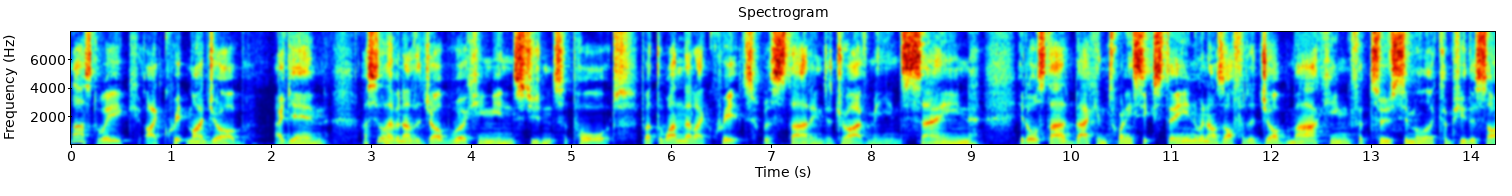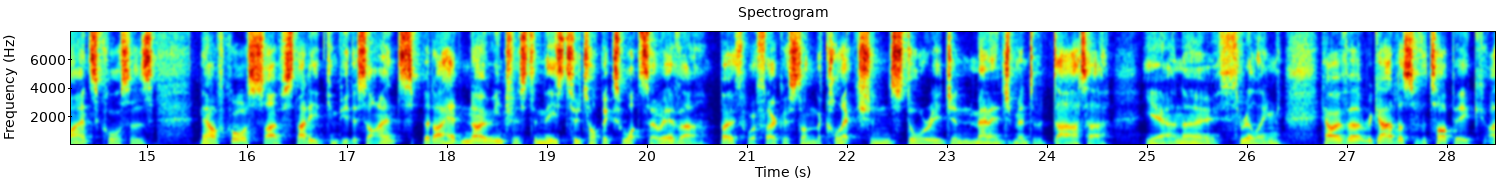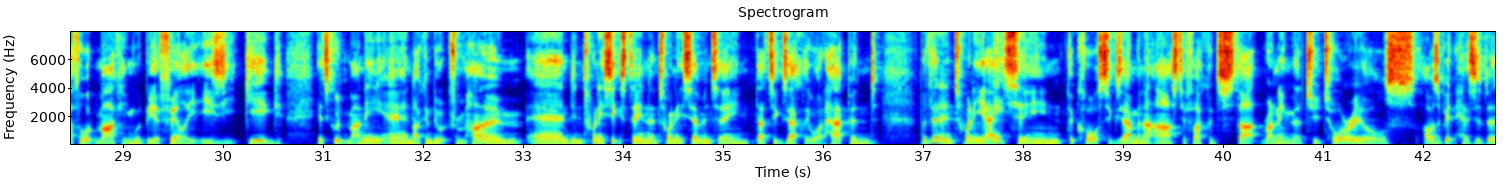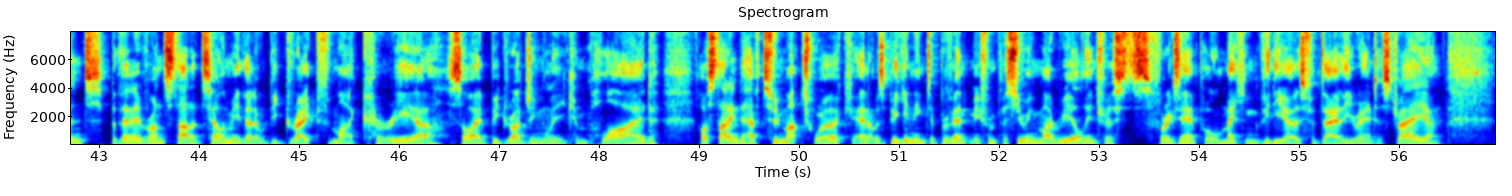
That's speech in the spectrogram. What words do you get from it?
Last week, I quit my job. Again. I still have another job working in student support, but the one that I quit was starting to drive me insane. It all started back in 2016 when I was offered a job marking for two similar computer science courses. Now of course I've studied computer science, but I had no interest in these two topics whatsoever. Both were focused on the collection, storage and management of data. Yeah, I know, thrilling. However, regardless of the topic, I thought marking would be a fairly easy gig. It's good money and I can do it from home, and in 2016 and 2017 that's exactly what happened. But then in 2018, the course examiner asked if I could start running the tutorials. I was a bit hesitant, but then everyone started telling me that it would be great for my career, so I begrudgingly complied. I was starting to have too much work, and it was beginning to prevent me from pursuing my real interests, for example making videos for Daily Rant Australia.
